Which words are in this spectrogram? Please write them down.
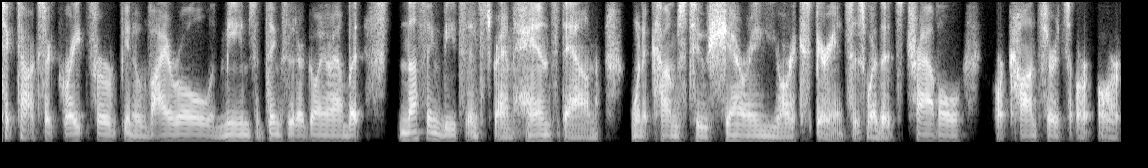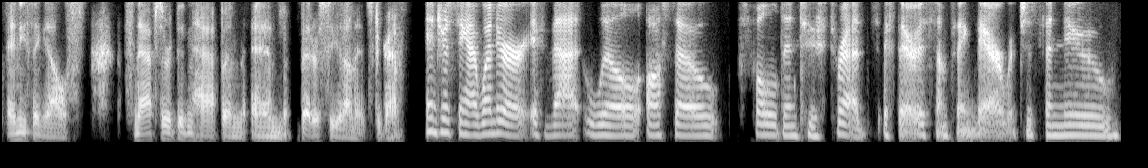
TikToks are great for, you know, viral and memes and things that are going around, but nothing beats Instagram hands down when it comes to sharing your experiences, whether it's travel or concerts or or anything else. Snapster didn't happen and better see it on Instagram. Interesting. I wonder if that will also fold into threads if there is something there, which is the new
